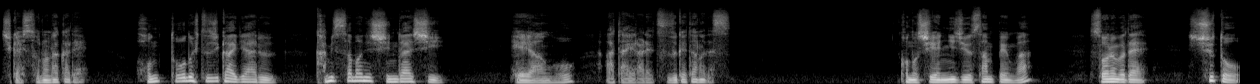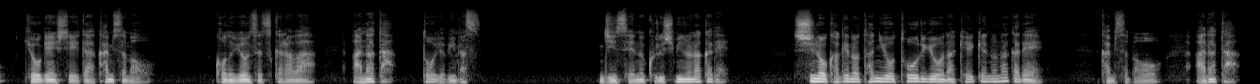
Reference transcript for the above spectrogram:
しかしその中で、本当の羊飼いである神様に信頼し、平安を与えられ続けたのです。この支援23編は、それまで主と表現していた神様を、この4節からは、あなたと呼びます。人生の苦しみの中で、死の影の谷を通るような経験の中で、神様をあなた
